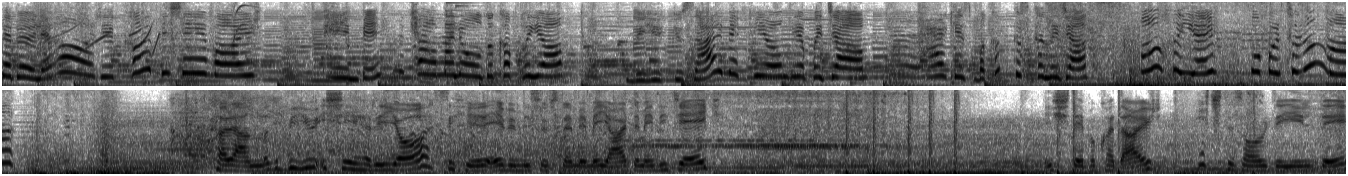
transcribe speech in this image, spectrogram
Ve böyle harika bir şey var. Pembe mükemmel oldu kapıya. Büyük güzel bir fiyonk yapacağım. Herkes bakıp kıskanacak. Ah hayır bu fırtına mı? Karanlık büyü işe yarıyor. Sihir evimi süslememe yardım edecek. İşte bu kadar. Hiç de zor değildi.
